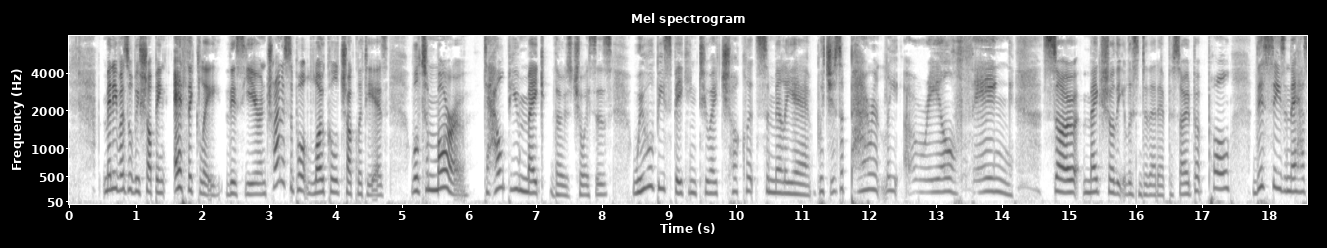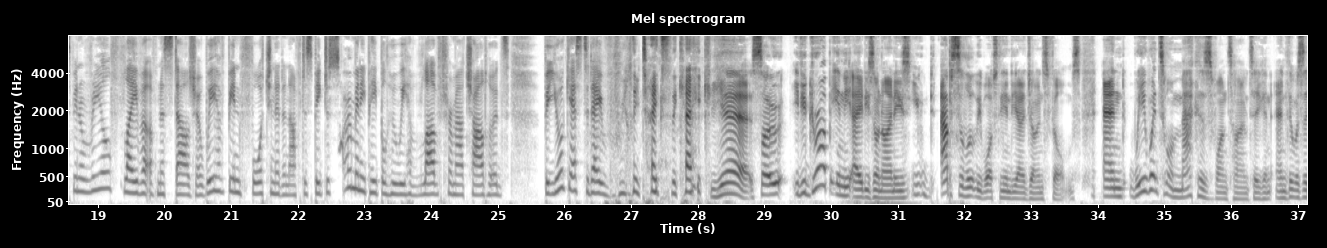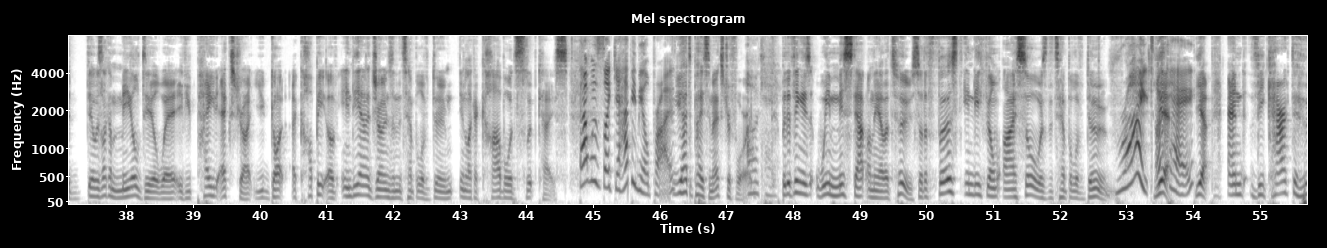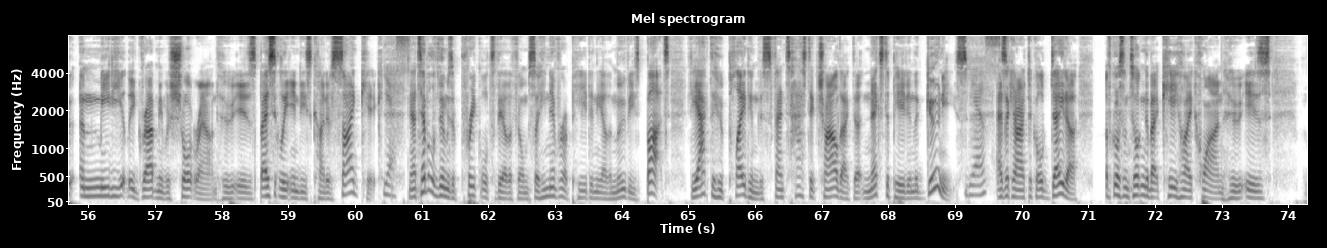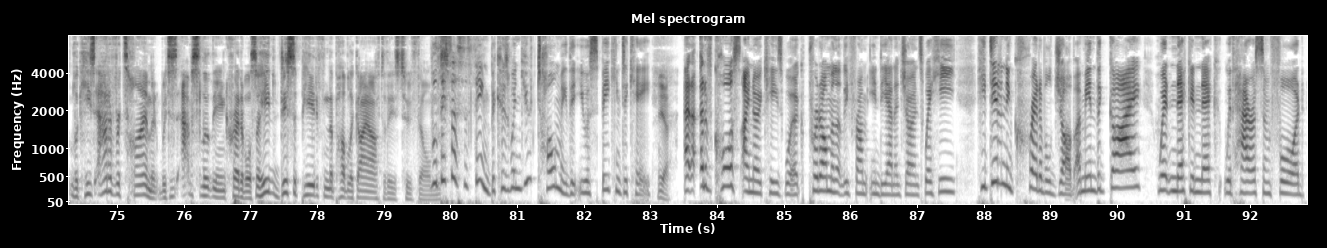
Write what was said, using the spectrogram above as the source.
Many of us will be shopping ethically this year and trying to support local chocolatiers. Well, tomorrow, to help you make those choices, we will be speaking to a chocolate sommelier, which is apparently a real thing. So make sure that you listen to that episode. But, Paul, this season there has been a real flavour of nostalgia. We have been fortunate enough to speak to so many people who we have loved from our childhoods. But your guest today really takes the cake. Yeah, so if you grew up in the 80s or 90s, you absolutely watched the Indiana Jones films. And we went to a Macca's one time, Tegan, and there was a there was like a meal deal where if you paid extra, you got a copy of Indiana Jones and the Temple of Doom in like a cardboard slipcase. That was like your Happy Meal prize. You had to pay some extra for it. Okay. But the thing is, we missed out on the other two. So the first indie film I saw was The Temple of Doom. Right. Yeah, Okay. Yeah. And the character who immediately grabbed me was Short Round, who is basically Indy's kind of sidekick. Yes. Now, Temple of Doom is a prequel to the other films, so he never appeared in the other movies. But the actor who played him, this fantastic child actor, next appeared in The Goonies. Yes. As a character called Data. Of course, I'm talking about Ke Huy Quan, who is. Look, he's out of retirement, which is absolutely incredible. So he disappeared from the public eye after these two films. Well, this is the thing because when you told me that you were speaking to Ke, Yeah. and, and of course I know Ke's work predominantly from Indiana Jones, where he he did an incredible job. I mean, the guy went neck and neck with Harrison Ford,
